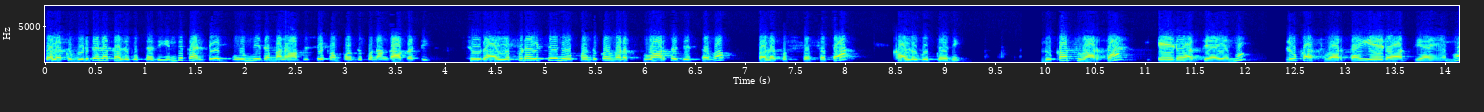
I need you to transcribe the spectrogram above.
వాళ్ళకు విడుదల కలుగుతుంది. ఎందుకంటే భూమి మీద మనం అభిషేకం పొందుకున్నాం కాబట్టి. చూడ ఎప్పుడైతే నువ్వు పొందుకొని వాళ్ళకు సువార్త చేస్తావో వాళ్ళకు స్వస్థత కలుగుతుంది. లూకాస్ వార్త ఏడో అధ్యాయము లూకాస్ వార్త ఏడో అధ్యాయము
